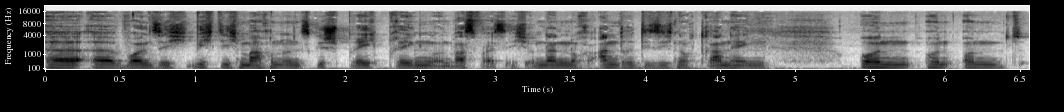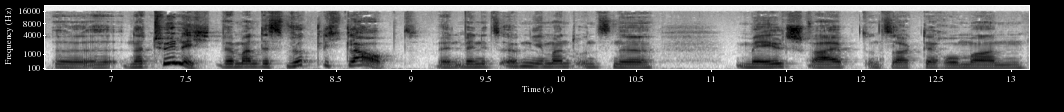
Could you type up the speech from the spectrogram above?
äh, äh, wollen sich wichtig machen und ins Gespräch bringen und was weiß ich. Und dann noch andere, die sich noch dranhängen. Und, und, und äh, natürlich, wenn man das wirklich glaubt, wenn, wenn jetzt irgendjemand uns eine Mail schreibt und sagt, der Roman,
